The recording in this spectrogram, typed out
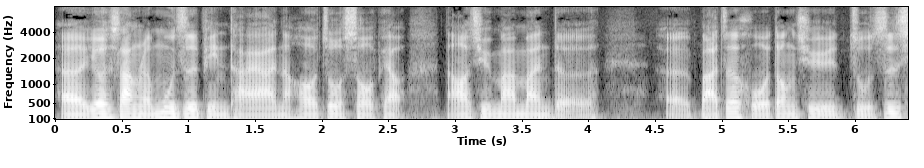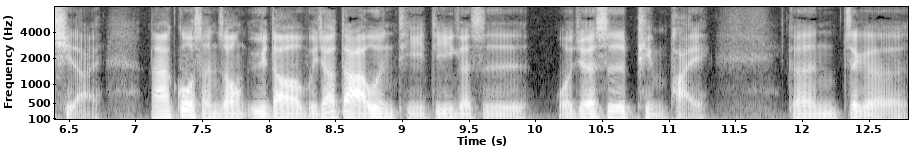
呃又上了募资平台啊，然后做售票，然后去慢慢的呃把这活动去组织起来。那过程中遇到比较大的问题，第一个是我觉得是品牌跟这个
